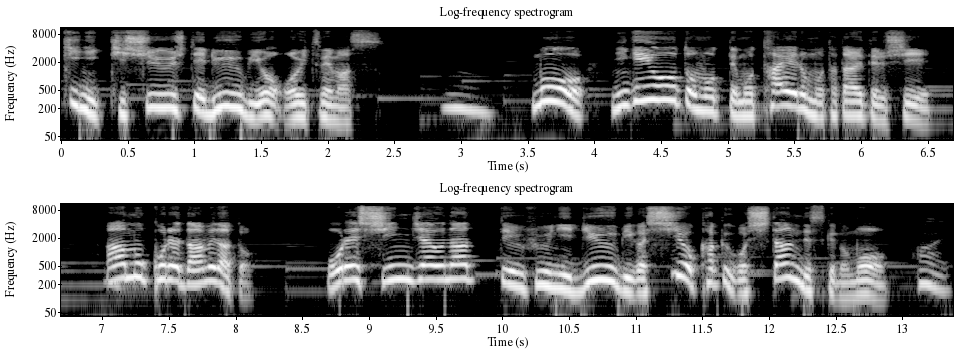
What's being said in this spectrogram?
気に奇襲して劉備を追い詰めます。うん。もう逃げようと思っても退路も断たれてるし、ああもうこれはダメだと。俺死んじゃうなっていう風に劉備が死を覚悟したんですけども、はい。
